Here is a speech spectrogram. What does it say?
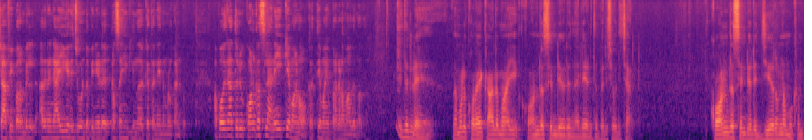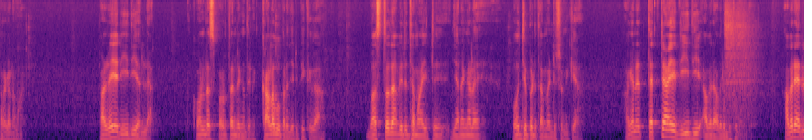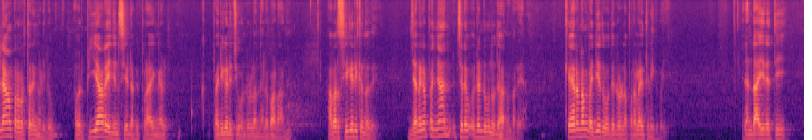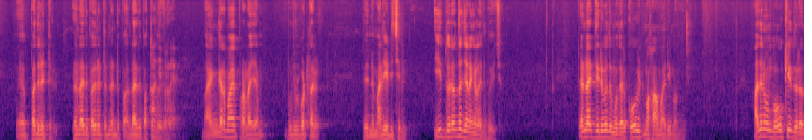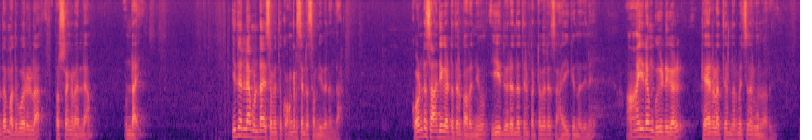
ഷാഫി പറമ്പിൽ അതിനെ ന്യായീകരിച്ചുകൊണ്ട് പിന്നീട് പ്രസംഗിക്കുന്നതൊക്കെ തന്നെ നമ്മൾ കണ്ടു. അപ്പോൾ ഇതിനകത്തൊരു കോൺഗ്രസിലെ അനൈക്യമാണോ കൃത്യമായും പ്രകടമാകുന്നത്? ഇതില്ലേ? നമ്മൾ കുറേ കാലമായി കോൺഗ്രസിന്റെ ഒരു നിലയെടുത്ത് പരിശോധിച്ചാൽ കോൺഗ്രസിന്റെ ഒരു ജീർണ മുഖം പ്രകടമാണ്. പഴയ രീതിയല്ല. കോൺഗ്രസ് പ്രവർത്തന രംഗത്തിന് കളവ് പ്രചരിപ്പിക്കുക വസ്തുത വിരുദ്ധമായിട്ട് ജനങ്ങളെ ബോധ്യപ്പെടുത്താൻ വേണ്ടി ശ്രമിക്കുക. അങ്ങനെ തെറ്റായ രീതി അവർ അവലംബിക്കുന്നുണ്ട്. അവരെല്ലാ പ്രവർത്തനങ്ങളിലും അവർ പി ആർ ഏജൻസിയുടെ അഭിപ്രായങ്ങൾ പരിഗണിച്ചുകൊണ്ടുള്ള നിലപാടാണ് അവർ സ്വീകരിക്കുന്നത്. ജനങ്ങൾ ഇപ്പം ഞാൻ ചില രണ്ട് മൂന്ന് ഉദാഹരണം പറയാം. കേരളം വലിയ തോതിലുള്ള പ്രളയത്തിലേക്ക് പോയി. രണ്ടായിരത്തി പതിനെട്ടിൽ രണ്ടായിരത്തി പതിനെട്ടിൽ രണ്ട് രണ്ടായിരത്തി പ്രളയം. ഭയങ്കരമായ പ്രളയം ഉരുൾപൊട്ടൽ പിന്നെ മലയിടിച്ചിൽ ഈ ദുരന്തം ജനങ്ങൾ അനുഭവിച്ചു. രണ്ടായിരത്തി ഇരുപത് മുതൽ കോവിഡ് മഹാമാരി വന്നു. അതിനു മുമ്പ് ഓക്കി ദുരന്തം അതുപോലുള്ള പ്രശ്നങ്ങളെല്ലാം ഉണ്ടായി. ഇതെല്ലാം ഉണ്ടായ സമയത്ത് കോൺഗ്രസിന്റെ സമീപനം എന്താ? കോൺഗ്രസ് ആദ്യഘട്ടത്തിൽ പറഞ്ഞു ഈ ദുരന്തത്തിൽപ്പെട്ടവരെ സഹായിക്കുന്നതിന് ആയിരം വീടുകൾ കേരളത്തിൽ നിർമ്മിച്ചു നൽകുമെന്ന് പറഞ്ഞു.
